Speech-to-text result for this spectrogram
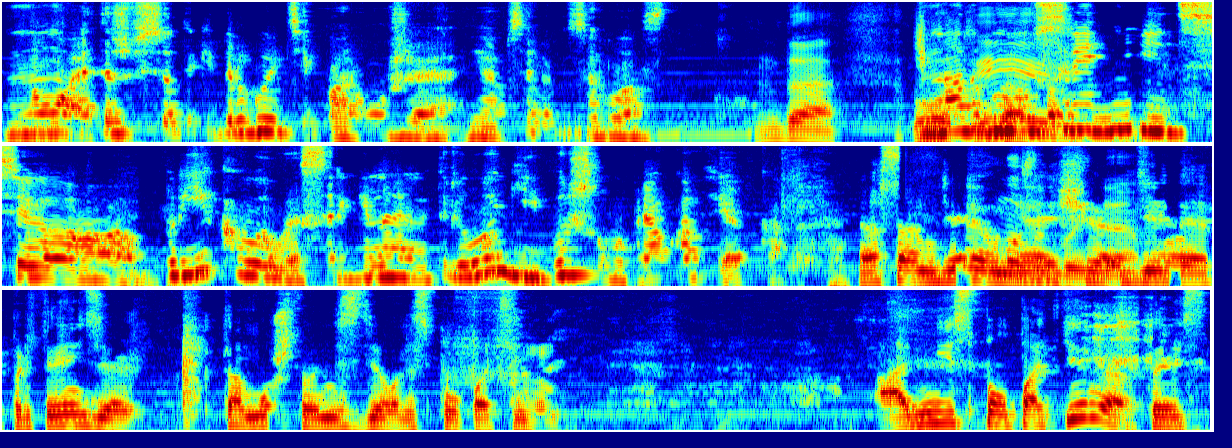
Но это же все-таки другой тип оружия. Я абсолютно согласна. Да. Им вот, надо и... было усреднить э, приквелы с оригинальной трилогии, и вышла бы прям конфетка. На самом деле, у Может меня быть, еще да. отдельная претензия тому, что они сделали с Палпатином. Они с Палпатина, то есть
